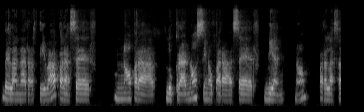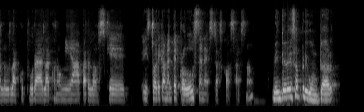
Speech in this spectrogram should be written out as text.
de la narrativa para hacer, no para lucrarnos, sino para hacer bien, ¿no? para la salud, la cultura, la economía, para los que históricamente producen estas cosas, ¿no? Me interesa preguntar,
